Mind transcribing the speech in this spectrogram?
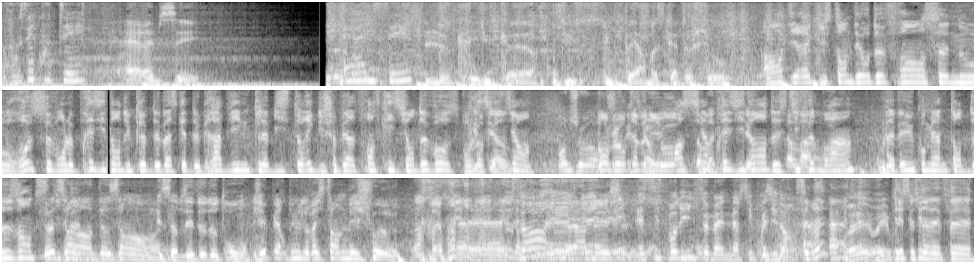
Vous écoutez RMC, RMC le cri du cœur du Super Moscato Show. En direct du stand des Hauts-de-France, nous recevons le président du club de basket de Gravelines, club historique du championnat de France, Christian Devos. Bonjour Christian. Bonjour. Bonjour, bienvenue. Ancien va, président de Ça Stephen va. Brun. Vous l'avez eu combien de temps Deux ans, Deux Stephen ans, deux ans. Et ça faisait deux de tronc. J'ai perdu le restant de mes cheveux. Euh, Deux ans et- et suspendu une semaine. Merci, président. C'est vrai Oui, oui. Qu'est-ce que tu avais fait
